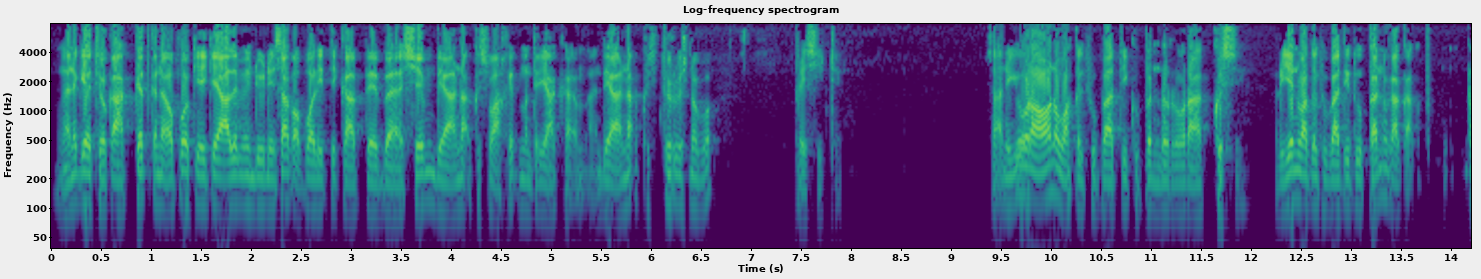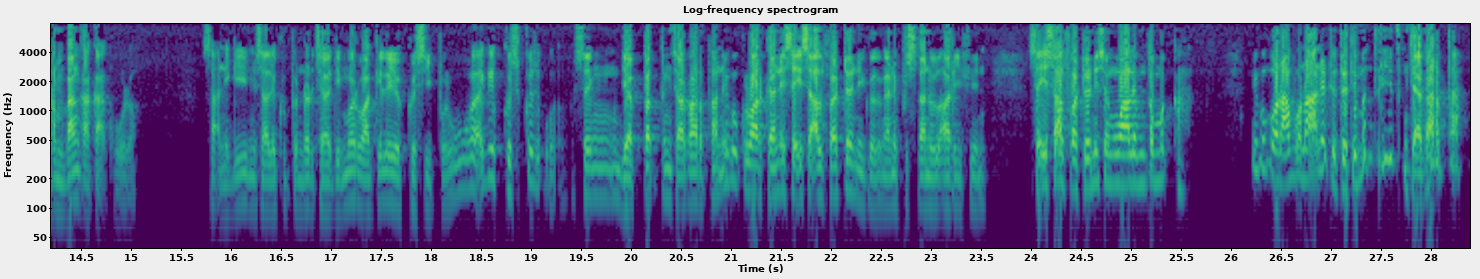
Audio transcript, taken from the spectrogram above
Nah, ini aja kaget kena apa kiai alim Indonesia kok politik kabeh Basim dia anak Gus Wahid Menteri Agama, dia anak Gus Dur wis Presiden. Saat ini orang orang wakil bupati gubernur ora Gus. Rian wakil bupati Tuban kakak Rembang kakak kulo. Saat ini misalnya gubernur Jawa Timur wakilnya ya Gus Ipul. Wah ini Gus Gus sing jabat teng Jakarta niku keluargane Isa Al Fadani dengan Bustanul Arifin. Isa Al Fadani sing walim teng Mekah. Niku ponak-ponakane udah jadi menteri teng Jakarta.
